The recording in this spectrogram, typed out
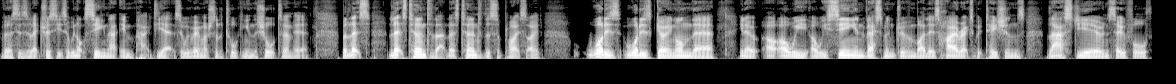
versus electricity. So we're not seeing that impact yet. So we're very much sort of talking in the short term here. But let's let's turn to that. Let's turn to the supply side what is what is going on there? You know, are, are, we are we seeing investment driven by those higher expectations last year and so forth?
